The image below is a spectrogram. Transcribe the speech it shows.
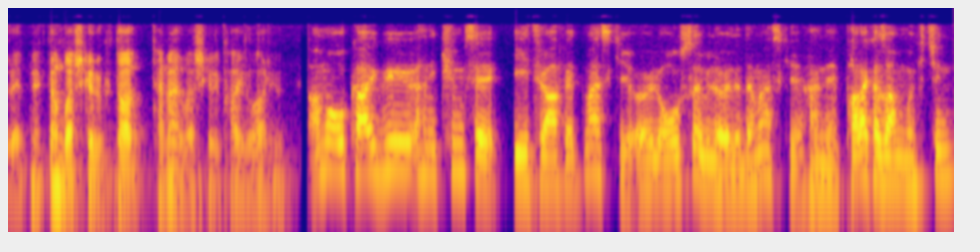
üretmekten başka bir daha temel başka bir kaygı var gibi. Ama o kaygıyı hani kimse itiraf etmez ki. Öyle olsa bile öyle demez ki. Hani para kazanmak için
